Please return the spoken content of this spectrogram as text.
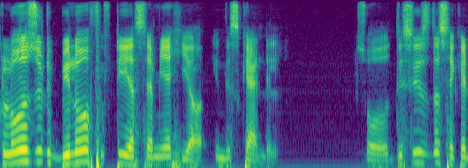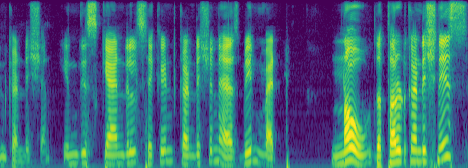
closed below 50 SMA here in this candle. So this is the second condition. In this candle second condition has been met. Now the third condition is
